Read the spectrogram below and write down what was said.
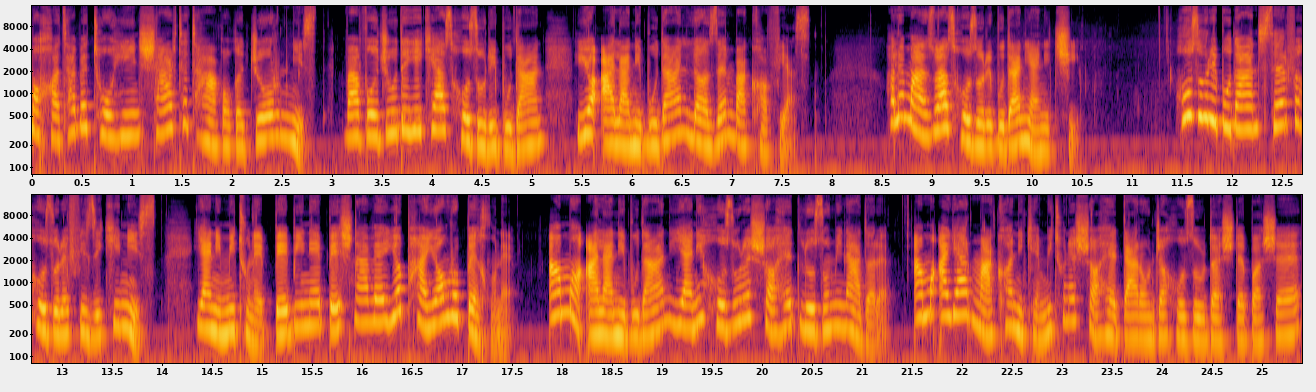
مخاطب توهین شرط تحقق جرم نیست و وجود یکی از حضوری بودن یا علنی بودن لازم و کافی است. حالا منظور از حضوری بودن یعنی چی؟ حضوری بودن صرف حضور فیزیکی نیست یعنی می‌تونه ببینه بشنوه یا پیام رو بخونه اما علنی بودن یعنی حضور شاهد لزومی نداره اما اگر مکانی که می‌تونه شاهد در اونجا حضور داشته باشه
